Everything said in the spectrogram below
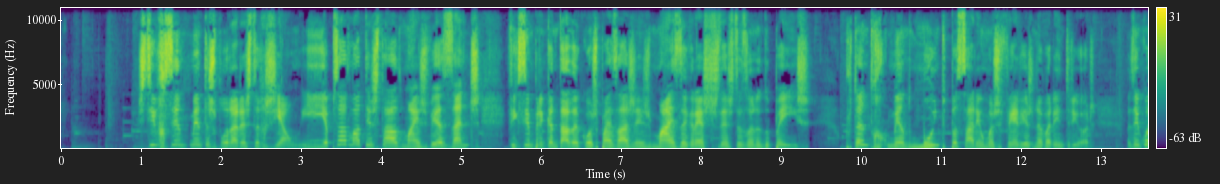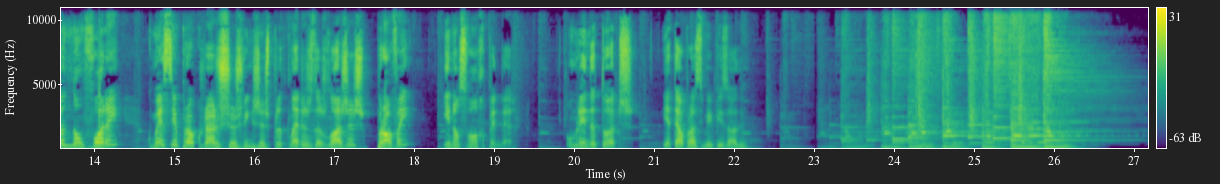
Estive recentemente a explorar esta região e, apesar de lá ter estado mais vezes antes, fico sempre encantada com as paisagens mais agrestes desta zona do país. Portanto, recomendo muito passarem umas férias na Beira Interior. Mas enquanto não forem, comecem a procurar os seus vinhos nas prateleiras das lojas, provem e não se vão arrepender. Um brinde a todos e até ao próximo episódio.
